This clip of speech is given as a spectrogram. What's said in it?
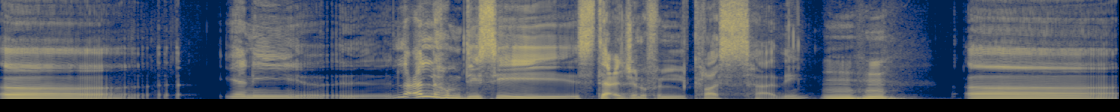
آه يعني لعلهم DC استعجلوا في ال crisis هذه. آه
